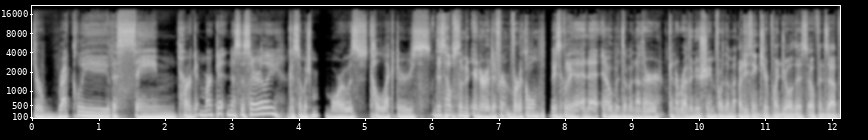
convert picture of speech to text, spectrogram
directly the same target market necessarily because so much more was collectors. This helps them enter a different vertical basically, and it opens up another kind of revenue stream for them. I do think, to your point, Joel, this opens up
